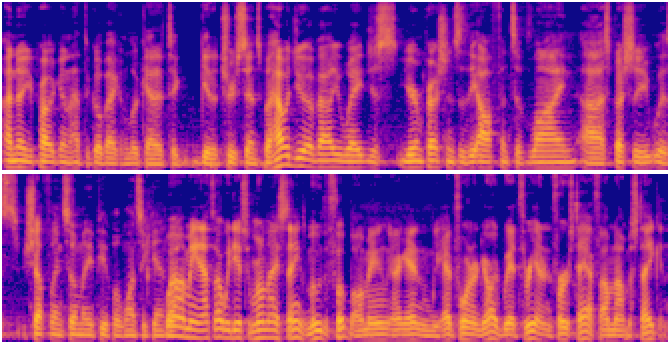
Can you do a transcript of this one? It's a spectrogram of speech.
I know you're probably going to have to go back and look at it to get a true sense, but how would you evaluate just your impressions of the offensive line, uh, especially with shuffling so many people once again? Well, I mean, I thought we did some real nice things, move the football. I mean, again, we had 400 yards. We had 300 in the first half, if I'm not mistaken,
